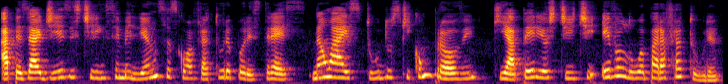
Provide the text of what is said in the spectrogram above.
apesar de existirem semelhanças com a fratura por estresse, não há estudos que comprovem que a periostite evolua para a fratura.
